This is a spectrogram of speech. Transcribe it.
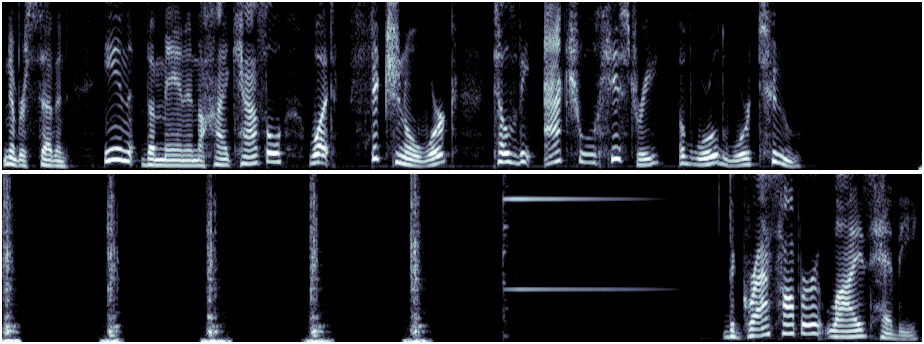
Number 7. In The Man in the High Castle, what fictional work tells the actual history of World War II? The Grasshopper Lies Heavy.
